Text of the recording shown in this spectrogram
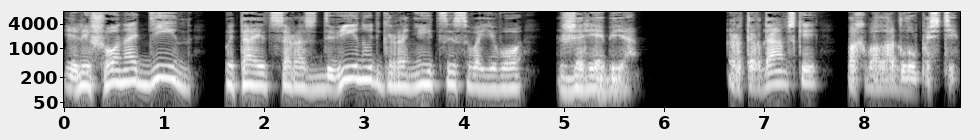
и лишь он один пытается раздвинуть границы своего жребия. Роттердамский «Похвала глупости».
